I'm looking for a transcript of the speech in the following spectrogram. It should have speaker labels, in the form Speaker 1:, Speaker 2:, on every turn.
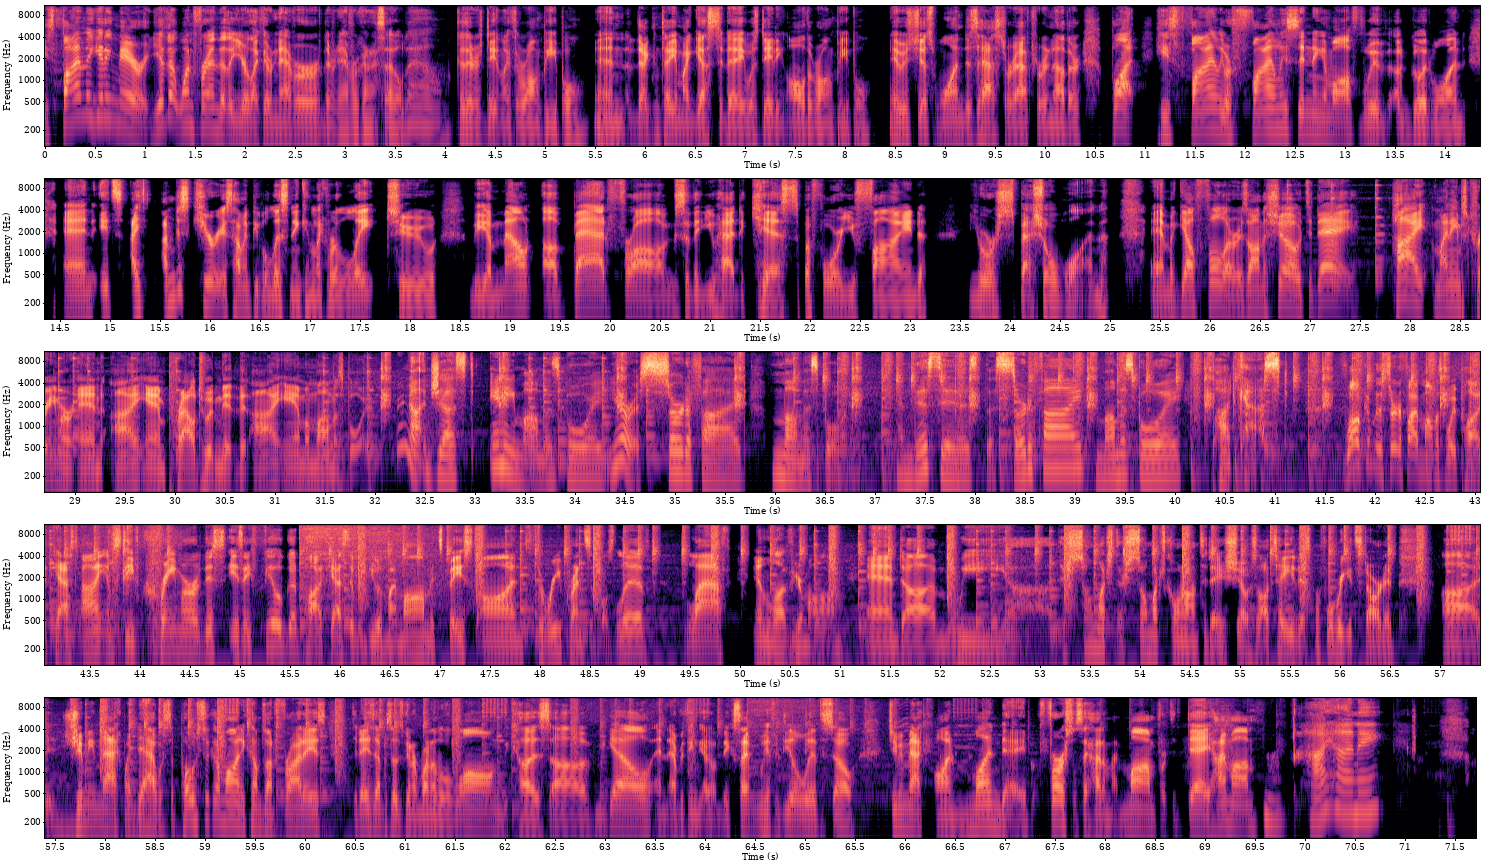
Speaker 1: he's finally getting married. You have that one friend that you're like they're never they're never going to settle down because they're just dating like the wrong people. And I can tell you, my guest today was dating all the wrong people. It was just one disaster after another. But he's finally we're finally sending him off with a good one. And it's I I'm just curious how many people listening can like relate to the amount of bad frogs that you had to kiss before you find your special one. And Miguel Fuller is on the show today. Hi, my name's Kramer, and I am proud to admit that I am a mama's boy.
Speaker 2: You're not just any mama's boy, you're a certified mama's boy. And this is the Certified Mama's Boy Podcast.
Speaker 1: Welcome to the Certified Mama's Boy podcast. I am Steve Kramer. This is a feel good podcast that we do with my mom. It's based on three principles live, laugh, and love your mom. And um, we, uh, there's so much, there's so much going on today's show. So I'll tell you this before we get started. Uh, Jimmy Mack, my dad, was supposed to come on. He comes on Fridays. Today's episode is going to run a little long because of Miguel and everything, uh, the excitement we have to deal with. So Jimmy Mack on Monday. But first, I'll say hi to my mom for today. Hi, mom.
Speaker 2: Hi, honey.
